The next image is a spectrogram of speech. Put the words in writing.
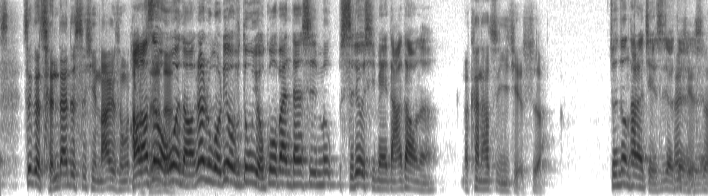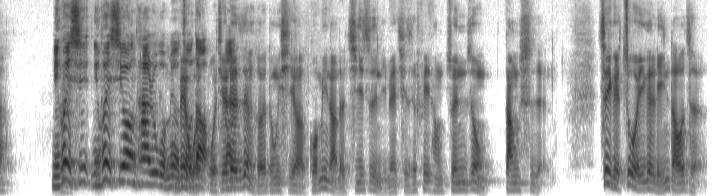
这个承担的事情哪有什么？好，老师我问哦，那如果六都有过半，但是十六席没达到呢？那看他自己解释啊，尊重他的解释就对了。解释啊，你会希你会希望他如果没有做到？我，我觉得任何东西啊，国民党的机制里面其实非常尊重当事人。这个作为一个领导者，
